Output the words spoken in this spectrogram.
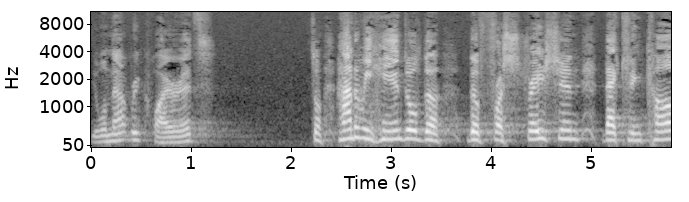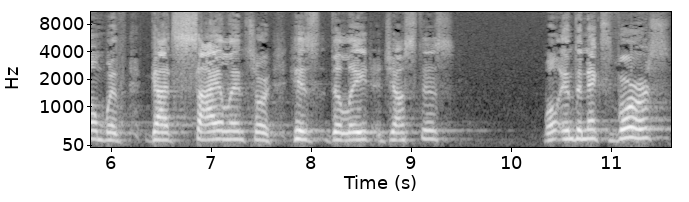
You will not require it. So, how do we handle the, the frustration that can come with God's silence or his delayed justice? Well, in the next verse,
